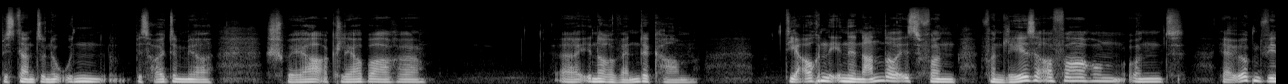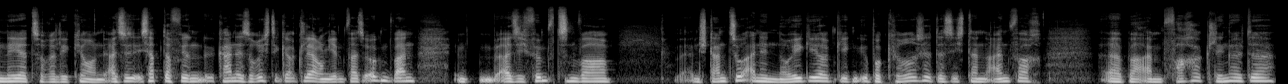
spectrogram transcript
Bis dann so eine un, bis heute mir schwer erklärbare äh, innere Wende kam die auch ein Ineinander ist von, von Leseerfahrung und ja irgendwie näher zur Religion. Also ich habe dafür keine so richtige Erklärung. Jedenfalls irgendwann, als ich 15 war, entstand so eine Neugier gegenüber Kirche, dass ich dann einfach äh, bei einem Pfarrer klingelte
